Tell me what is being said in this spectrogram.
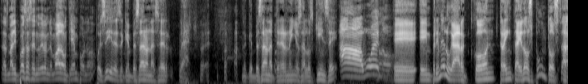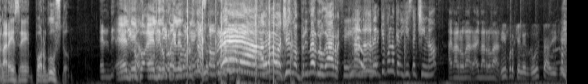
Las mariposas se anduvieron de moda un tiempo, ¿no? Pues sí, desde que empezaron a hacer, bueno, desde que empezaron a tener niños a los 15. Ah, bueno. Eh, en primer lugar, con 32 puntos, aparece por gusto. Él, di- Él dijo, él dijo porque les gusta. bravo. ¡Bravo, chino! Primer lugar. Sí. No, no, a ver, ¿qué fue lo que dijiste, chino? Ahí va a robar, ahí va a robar. Sí, porque les gusta, dije.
